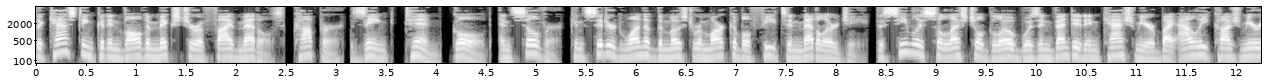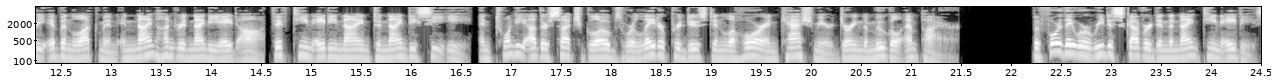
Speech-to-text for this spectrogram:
The casting could involve a mixture of five metals, copper, zinc, tin, gold, and silver, considered one of the most remarkable feats in metallurgy. The seamless celestial globe was invented in Kashmir by Ali Kashmiri ibn Luqman in 998 AH 1589 CE, and 20 other such globes were later produced in Lahore and Kashmir during the Mughal Empire. Before they were rediscovered in the 1980s,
